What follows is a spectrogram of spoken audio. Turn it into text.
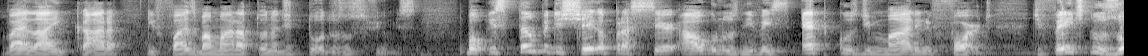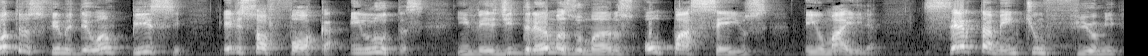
vai lá, encara e faz uma maratona de todos os filmes. Bom, Stampede chega para ser algo nos níveis épicos de Marineford. Diferente dos outros filmes de One Piece, ele só foca em lutas, em vez de dramas humanos ou passeios em uma ilha. Certamente um filme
